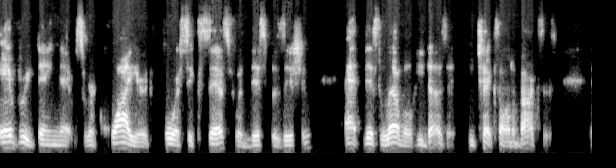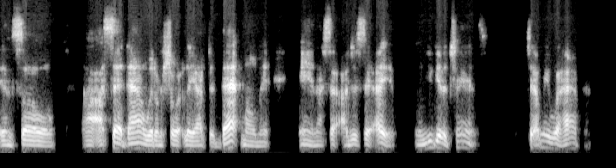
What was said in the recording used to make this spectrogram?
everything that's required for success for this position at this level. He does it. He checks all the boxes. And so uh, I sat down with him shortly after that moment, and I said, I just said, hey, when you get a chance, tell me what happened.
